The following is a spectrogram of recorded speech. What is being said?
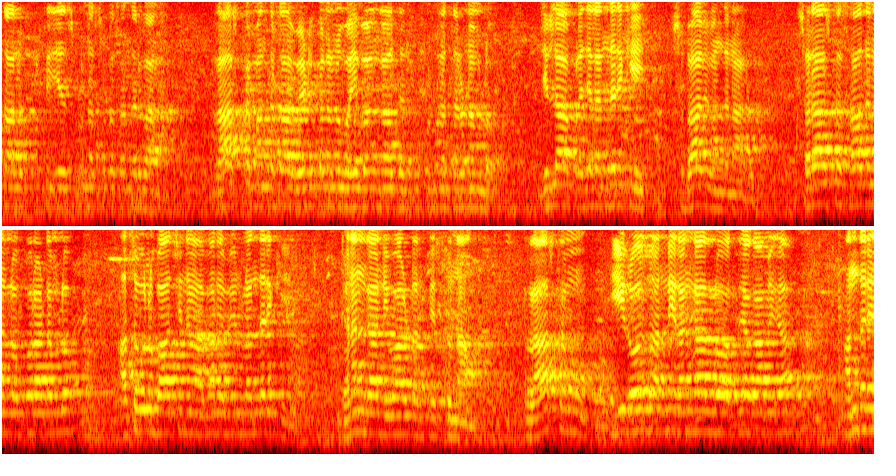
సంవత్సరాలు పూర్తి చేసుకున్న శుభ సందర్భాన రాష్ట్రమంతటా వేడుకలను వైభవంగా జరుపుకున్న తరుణంలో జిల్లా ప్రజలందరికీ శుభాభివందనాలు. స్వరాష్ట్ర సాధనలో పోరాటంలో అసవులు బాసిన అమరవీరులందరికీ ఘనంగా నివాళులు అర్పిస్తున్నాము రాష్ట్రము ఈరోజు అన్ని రంగాల్లో అగ్రగామిగా అందరి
